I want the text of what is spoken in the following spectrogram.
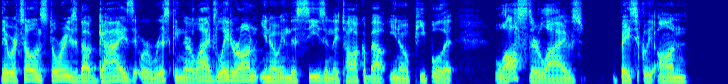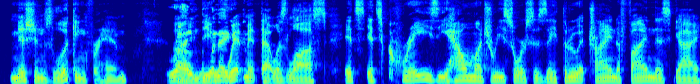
They were telling stories about guys that were risking their lives. Later on, you know, in this season, they talk about you know people that lost their lives basically on missions looking for him. Right. Um, the When they- equipment that was lost. It's it's crazy how much resources they threw at trying to find this guy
